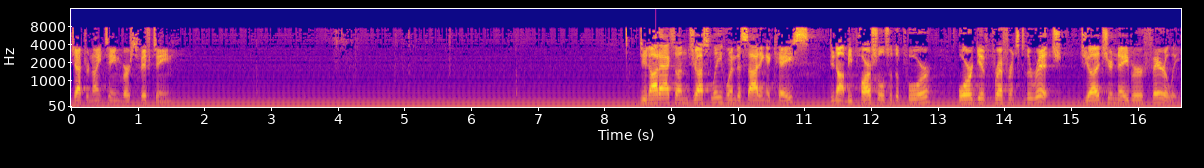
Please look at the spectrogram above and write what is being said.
chapter 19, verse 15. Do not act unjustly when deciding a case. Do not be partial to the poor or give preference to the rich. Judge your neighbor fairly.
